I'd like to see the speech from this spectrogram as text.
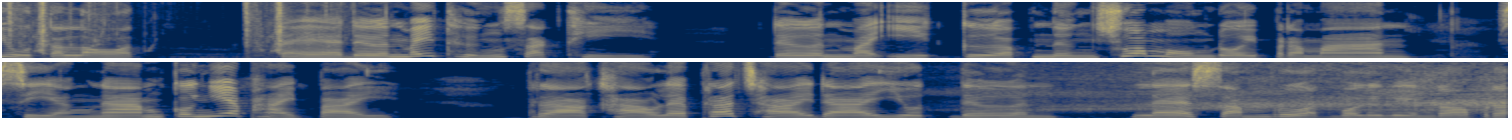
อยู่ตลอด แต่เดินไม่ถึงสักที เดินมาอีกเกือบหนึ่งชั่วโมงโดยประมาณ เสียงน้ำก็เงียบหายไป พระขาวและพระชายได้หยุดเดิน และสำรวจบริเวณร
